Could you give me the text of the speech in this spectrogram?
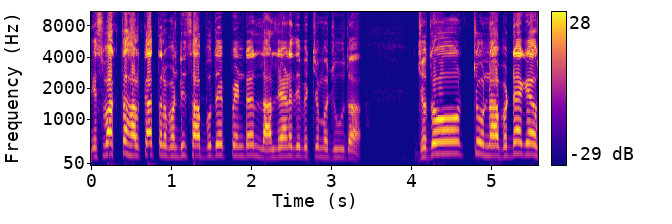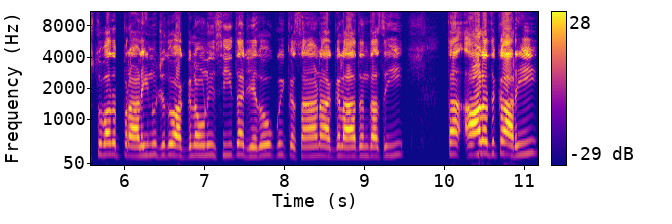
ਇਸ ਵਕਤ ਹਲਕਾ ਤਲਵੰਡੀ ਸਾਬੋ ਦੇ ਪਿੰਡ ਲਾਲਿਆਣੇ ਦੇ ਵਿੱਚ ਮੌਜੂਦ ਹਾਂ। ਜਦੋਂ ਝੋਨਾ ਵੱਢਿਆ ਗਿਆ, ਉਸ ਤੋਂ ਬਾਅਦ ਪਰਾਲੀ ਨੂੰ ਜਦੋਂ ਅੱਗ ਲਾਉਣੀ ਸੀ, ਤਾਂ ਜਦੋਂ ਕੋਈ ਕਿਸਾਨ ਅੱਗ ਲਾ ਦਿੰਦਾ ਸੀ, ਤਾਂ ਆਲ ਅਧਿਕਾਰੀ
